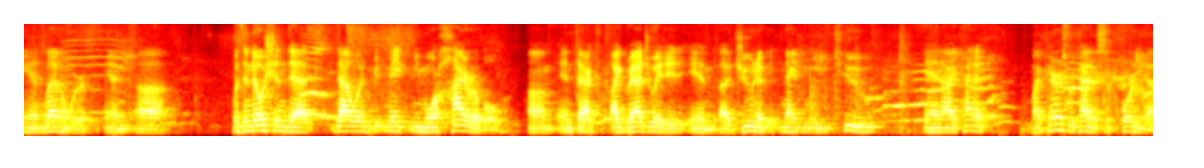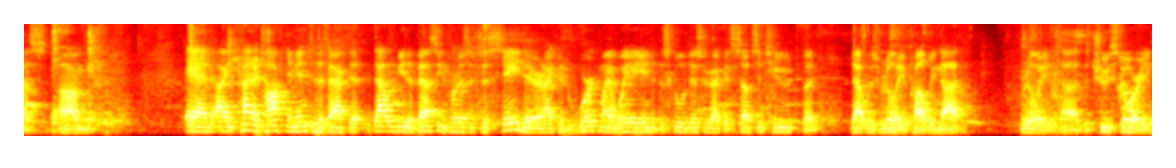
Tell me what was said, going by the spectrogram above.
and Leavenworth, and uh, with the notion that that would be, make me more hireable um, in fact, I graduated in uh, June of 1982, and I kind of, my parents were kind of supporting us. Um, and I kind of talked them into the fact that that would be the best thing for us is to stay there, and I could work my way into the school district. I could substitute, but that was really probably not really uh, the true story.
